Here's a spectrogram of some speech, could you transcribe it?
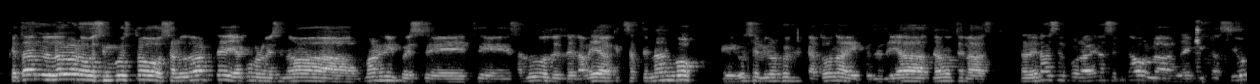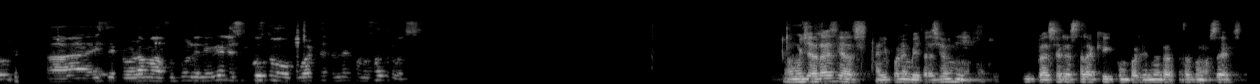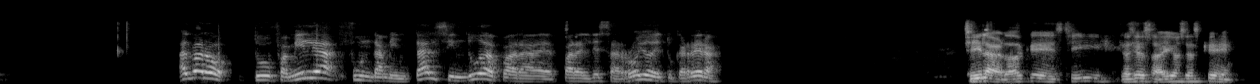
¿Qué tal, Álvaro? Es un gusto saludarte. Ya como lo mencionaba Marvin, pues eh, te saludo desde la Bella Quetzaltenango, eh, un servidor Jorge Catona, y pues desde ya dándote las Gracias por haber aceptado la, invitación a este programa Fútbol de Nivel. Es un gusto poderte tener con nosotros. muchas gracias ahí por la invitación y un placer estar aquí compartiendo un rato con ustedes. Álvaro, tu familia fundamental sin duda para, para el desarrollo de tu carrera. Sí, la verdad que sí, gracias a ellos es que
